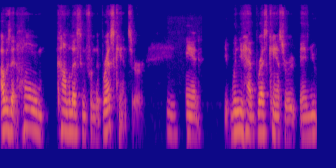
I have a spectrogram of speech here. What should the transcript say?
I was at home convalescing from the breast cancer, mm. and when you have breast cancer and you,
